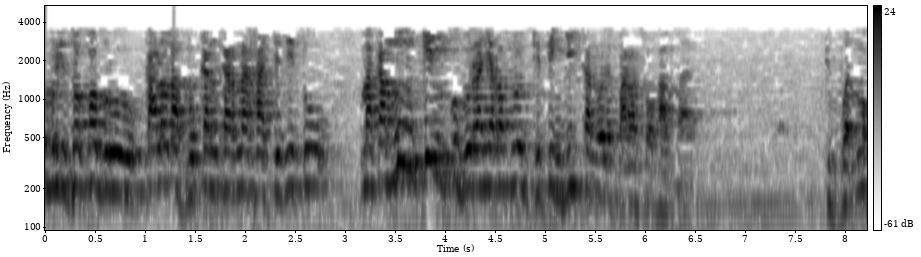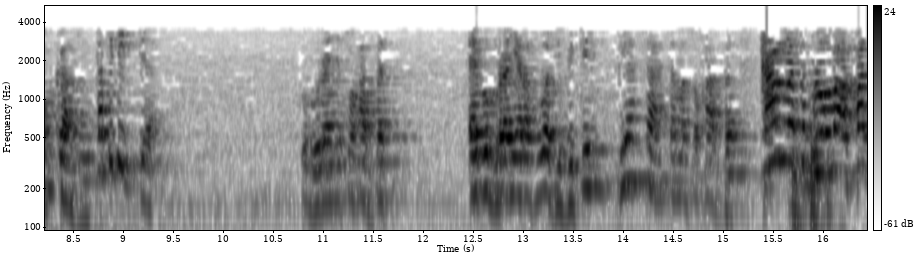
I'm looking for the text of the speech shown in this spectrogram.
ubrizu qabru, kalaulah bukan karena hadis itu, maka mungkin kuburannya Rasul ditinggikan oleh para sahabat. Dibuat megah, tapi tidak. Kuburannya sahabat eh kuburannya Rasulullah dibikin biasa sama sahabat. Karena sebelum wafat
